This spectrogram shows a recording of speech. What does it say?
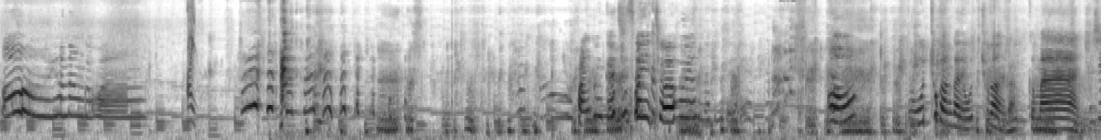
어 현아온 거 봐. 방금까지 사이 좋아 보였는데. 어? 5초가 안 가네. 5초가 안 가. 그만. 수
